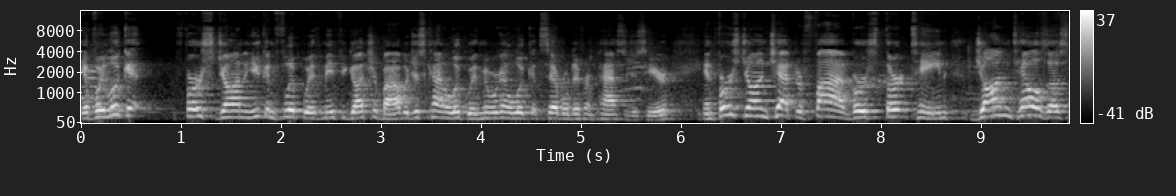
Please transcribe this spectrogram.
If we look at First John, and you can flip with me if you got your Bible, just kind of look with me. We're going to look at several different passages here. In First John chapter 5, verse 13, John tells us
